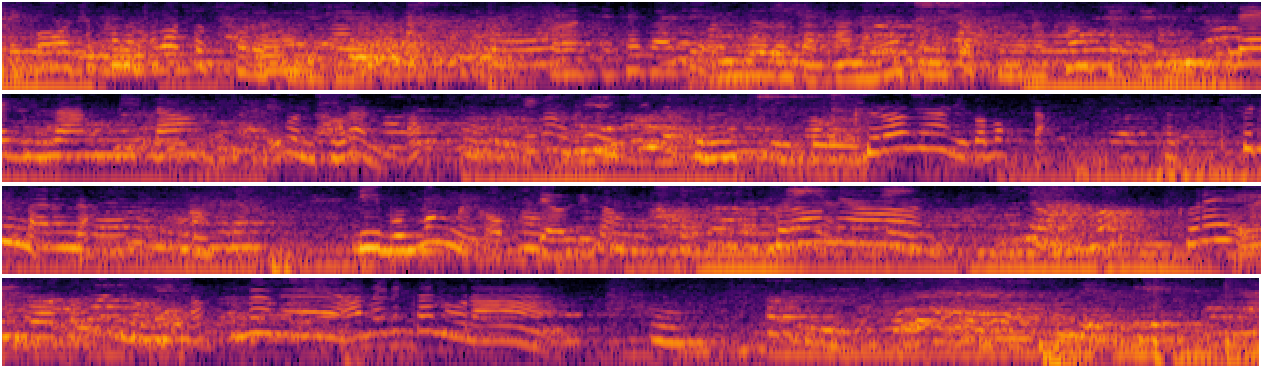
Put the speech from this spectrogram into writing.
그리고 스프는 토마토 스프로 준비되어 네. 브런치 세 가지 음료는 다 가능하시니까 주문은 카운터에서 해주세요. 네, 감사합니다. 이건 계란인가? 이건 그냥 진짜 브런치. 그러면 이거 먹자. 스프링 먹자. 어. 니못 먹는 거 없지, 여기서? 그러면, 그래, 이거 좀. 그러면은, 아메리카노랑, 수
